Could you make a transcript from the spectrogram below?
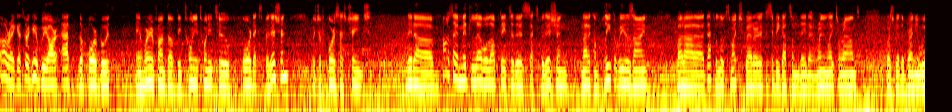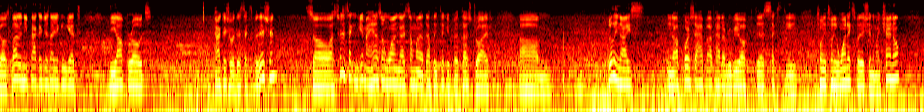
all right guys so here we are at the ford booth and we're in front of the 2022 ford expedition which of course has changed did a i would say a mid-level update to this expedition. Not a complete redesign but uh definitely looks much better. You can see we got some daylight running lights around. Of course we got the brand new wheels. A lot of new packages now you can get the off-road package with this expedition. So as soon as i can get my hands on one guys i'm gonna definitely take you for a test drive. Um really nice. You know of course i have i've had a review of this 60 2021 expedition in my channel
